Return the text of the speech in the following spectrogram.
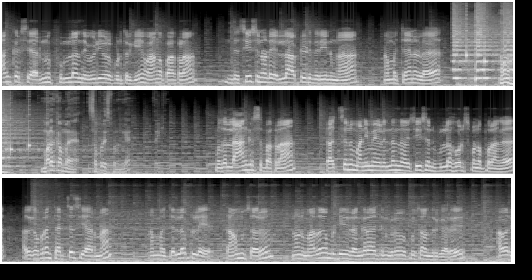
ஆங்கர்ஸ் யாருன்னு ஃபுல்லாக இந்த வீடியோவில் கொடுத்துருக்கேன். வாங்க பார்க்கலாம் இந்த சீசனோட எல்லா அப்டேட்டும் தெரியணும்னா நம்ம சேனலை மறக்காம சர்ப்ரைஸ் பண்ணுங்க. தேங்க்யூ முதல்ல ஆங்கர்ஸ் பார்க்கலாம். ரக்ஷனும் மணிமேகலேருந்து அந்த சீசன் ஃபுல்லாக ஹோர்ஸ் பண்ண போகிறாங்க அதுக்கப்புறம் சர்ச்சஸ் யாருன்னா நம்ம செல்லப்பிள்ளை தாமு சாரும் இன்னொன்று மதகம்பட்டி ரங்கராஜனுங்கிற புதுசாக வந்திருக்காரு. அவர்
